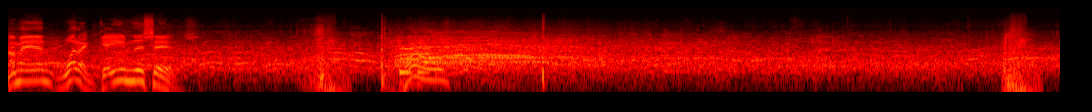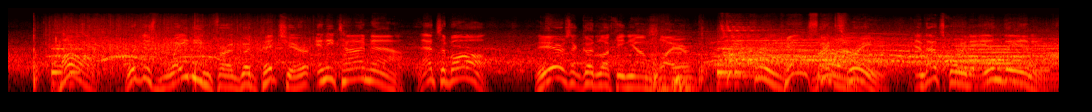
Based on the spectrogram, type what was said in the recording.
My man, what a game this is. Ball. Ball. We're just waiting for a good pitch here anytime now. That's a ball. Here's a good-looking young player. Strike three. Strike three, and that's going to end the inning.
